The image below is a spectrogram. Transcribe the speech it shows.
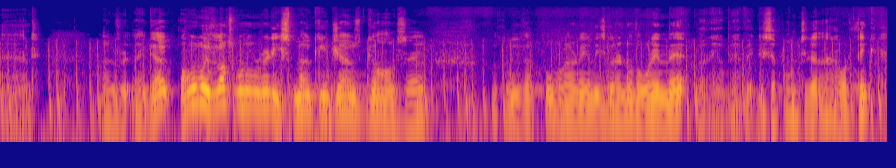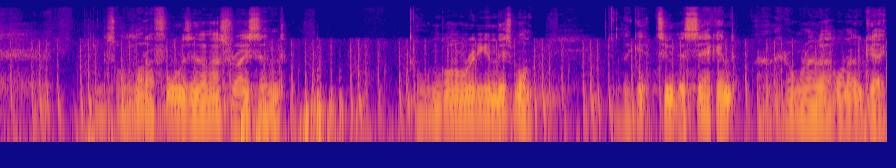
And over it they go. Oh, we've lost one already. Smoky Joe's gone. So luckily for Paul O'Neill, he's got another one in there, but he'll be a bit disappointed at that, I would think. I saw a lot of fallers in the last race, and one gone already in this one. They get to the second, and they're all over that one okay.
